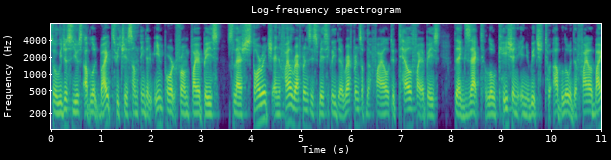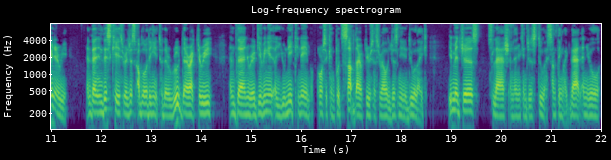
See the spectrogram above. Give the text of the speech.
So we just use upload bytes, which is something that we import from Firebase slash storage. And file reference is basically the reference of the file to tell Firebase the exact location in which to upload the file binary. And then in this case, we're just uploading it to the root directory and then we're giving it a unique name. Of course, you can put subdirectories as well. You just need to do like images slash and then you can just do like something like that and you'll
